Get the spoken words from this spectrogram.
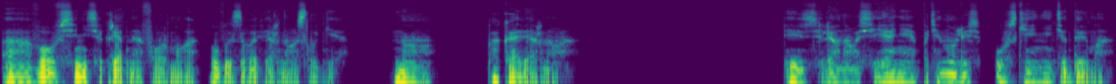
а вовсе не секретная формула вызова верного слуги. Но пока верного. Из зеленого сияния потянулись узкие нити дыма.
